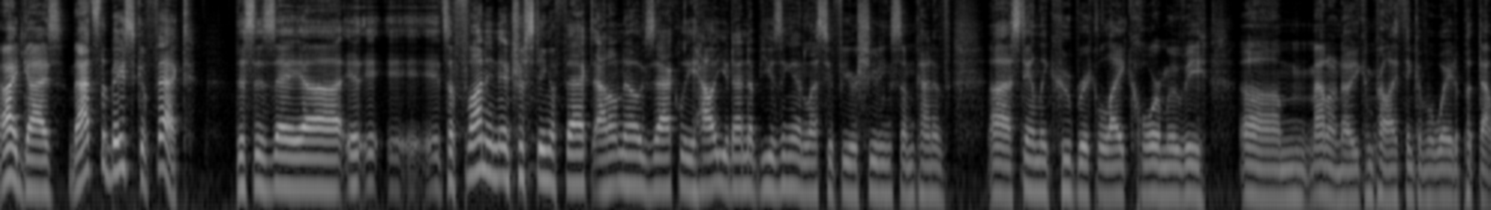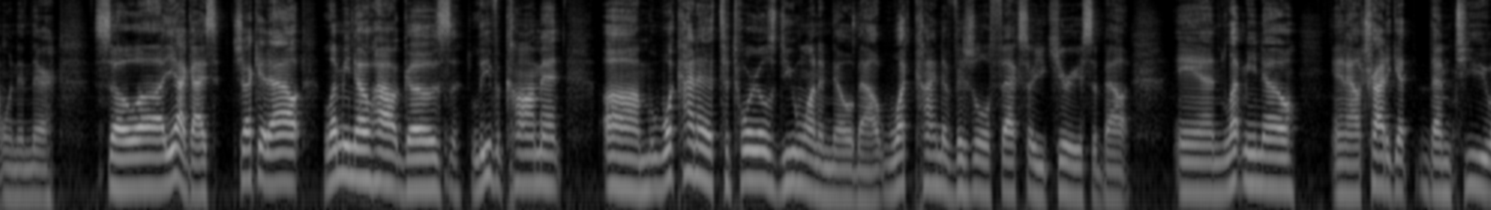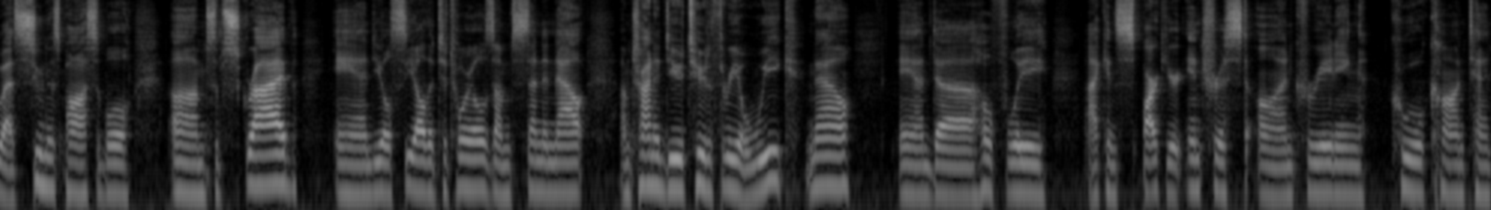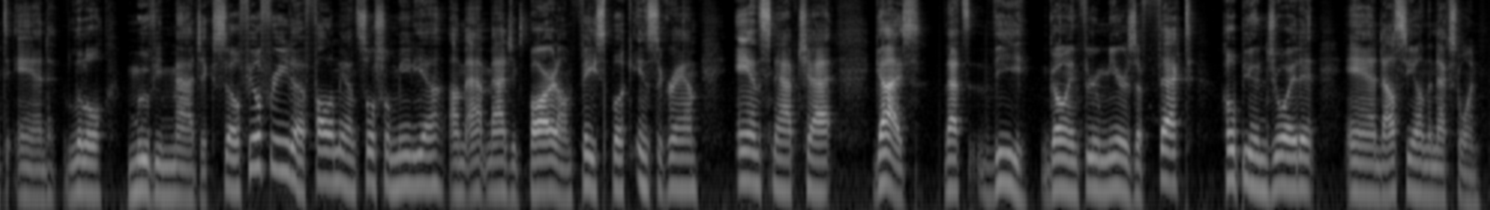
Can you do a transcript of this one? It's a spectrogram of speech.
Alright guys, that's the basic effect. This is a uh, it, it, it's a fun and interesting effect. I don't know exactly how you'd end up using it unless if you were shooting some kind of uh, Stanley Kubrick like horror movie. Um, I don't know. You can probably think of a way to put that one in there. So uh, yeah, guys, check it out. Let me know how it goes. Leave a comment. Um, what kind of tutorials do you want to know about? What kind of visual effects are you curious about? And let me know, and I'll try to get them to you as soon as possible. Um, subscribe, and you'll see all the tutorials I'm sending out. I'm trying to do two to three a week now, and uh, hopefully I can spark your interest on creating cool content and little movie magic. So feel free to follow me on social media. I'm at Magic Bard on Facebook, Instagram, and Snapchat. Guys, that's the Going Through Mirrors effect. Hope you enjoyed it, and I'll see you on the next one.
